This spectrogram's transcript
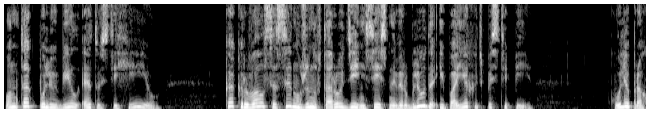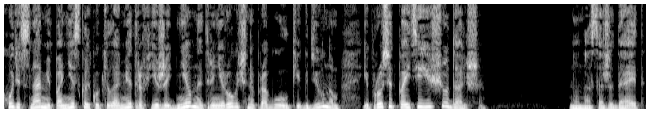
Он так полюбил эту стихию. Как рвался сын уже на второй день сесть на верблюда и поехать по степи. Коля проходит с нами по нескольку километров ежедневной тренировочной прогулки к дюнам и просит пойти еще дальше. Но нас ожидает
